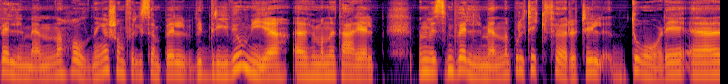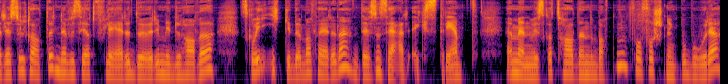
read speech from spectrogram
velmenende holdninger, som f.eks. Vi driver jo mye eh, humanitær hjelp. Men hvis velmenende politikk fører til dårlige eh, resultater, dvs. Si at flere dør i Middelhavet, skal vi ikke debattere det. Det syns jeg er ekstremt. Jeg mener vi skal ta den debatten, få forskning på bordet,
